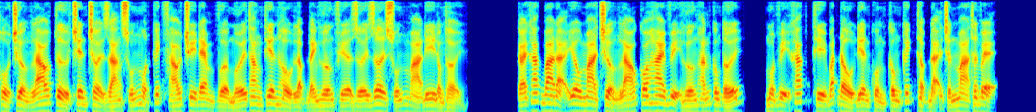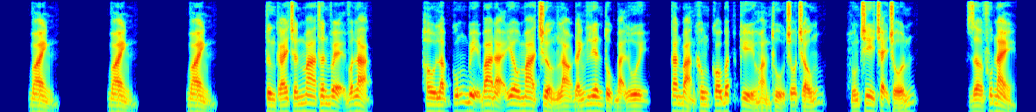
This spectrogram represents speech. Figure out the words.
Hổ trưởng lão từ trên trời giáng xuống một kích pháo truy đem vừa mới thăng thiên hầu lập đánh hướng phía dưới rơi xuống mà đi đồng thời cái khác ba đại yêu ma trưởng lão có hai vị hướng hắn công tới, một vị khác thì bắt đầu điên cuồng công kích thập đại chấn ma thân vệ. Vành vành vành. Từng cái chấn ma thân vệ vẫn lạc. Hầu lập cũng bị ba đại yêu ma trưởng lão đánh liên tục bại lui, căn bản không có bất kỳ hoàn thủ chỗ trống, huống chi chạy trốn. Giờ phút này,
